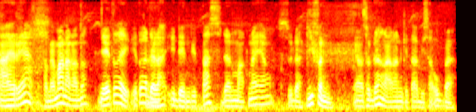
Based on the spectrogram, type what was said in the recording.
Akhirnya sampai mana kan tuh? Ya itu tadi Hmm. itu adalah identitas dan makna yang sudah given yang sudah nggak akan kita bisa ubah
